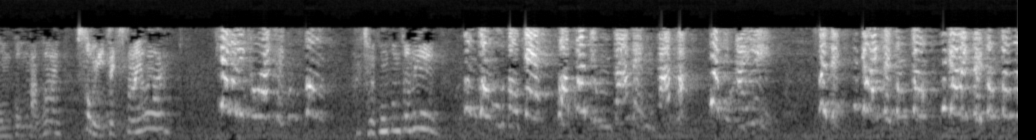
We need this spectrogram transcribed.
公头公来，公公忙来，水直晒来。听到你出来找公公，找公公做咩？公公有道家，外花就唔敢来，唔敢拍，我就爱你。所以，你叫来找公公，你叫来找公公哦。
